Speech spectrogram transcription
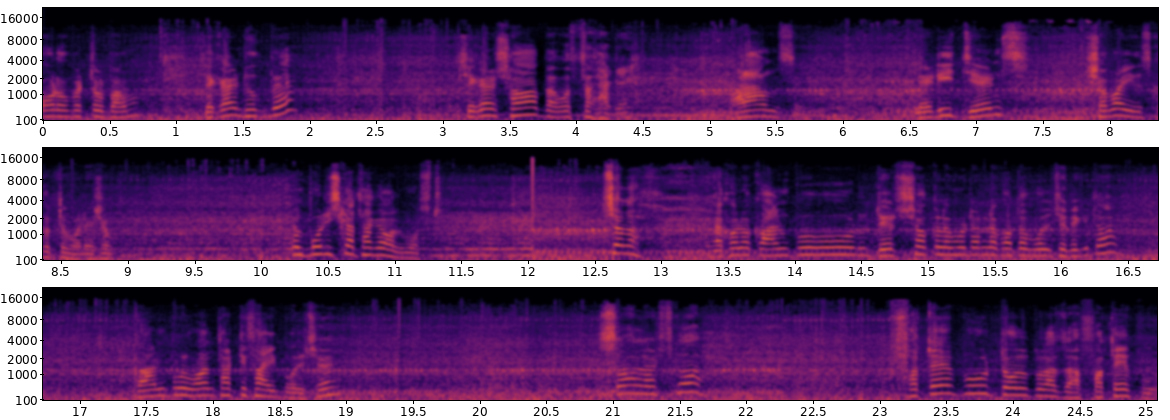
বড় পেট্রোল পাম্প সেখানে ঢুকবে, সেখানে সব ব্যবস্থা থাকে, আরামসে। লেডিস জেন্টস সবাই ইউজ করতে পারে এসব। পরিষ্কার থাকে অলমোস্ট চলো, এখনও কানপুর দেড়শো কিলোমিটার না কত বলছে দেখি তো? কানপুর ওয়ান থার্টি ফাইভ বলছে so Fatehpur toll plaza Fatehpur.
